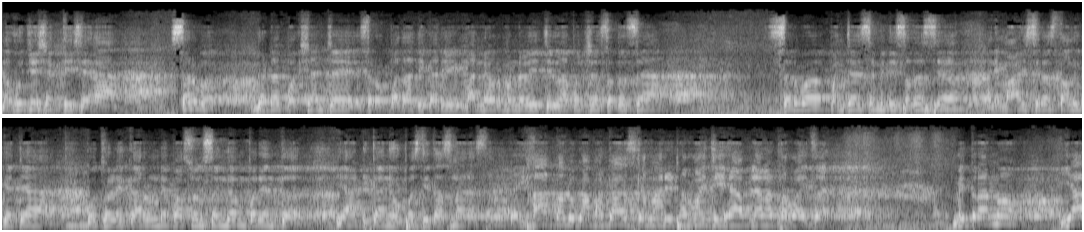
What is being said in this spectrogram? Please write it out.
लहुजी शक्ती सेना सर्व घटक पक्षांचे सर्व पदाधिकारी मान्यवर मंडळी जिल्हा परिषद सदस्य सर्व पंचायत समिती सदस्य आणि माळशिरस तालुक्याच्या कोथळे कारुंड्यापासून संगम पर्यंत या ठिकाणी उपस्थित असणाऱ्या सर्व हा तालुका भकास करणारी ठरवायची हे आपल्याला ठरवायचं आहे मित्रांनो या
